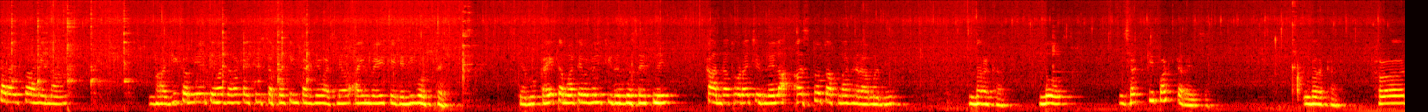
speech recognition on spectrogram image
करायचं आहे ना. भाजी कमी आहे तेव्हा जरा काहीतरी सपोर्टिंग पाहिजे वाटल्यावर ऐनवेळी केलेली गोष्ट आहे. त्यामुळे काही टमाटे वगैरे चिरत बसायच नाही. कांदा थोडा चिरलेला असतोच आपला घरामध्ये. बरं का. मग झटकीपट करायचं. बरं का. हळद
